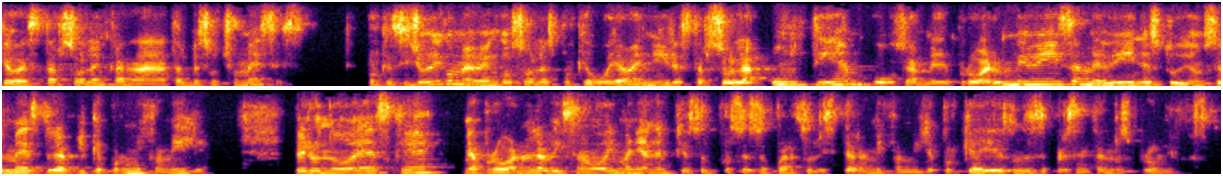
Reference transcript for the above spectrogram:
que va a estar sola en Canadá tal vez ocho meses. Porque si yo digo me vengo sola es porque voy a venir a estar sola un tiempo. O sea, me aprobaron mi visa, me vine, estudié un semestre y apliqué por mi familia pero no es que me aprobaron la visa hoy mañana empiezo el proceso para solicitar a mi familia, porque ahí es donde se presentan los problemas.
